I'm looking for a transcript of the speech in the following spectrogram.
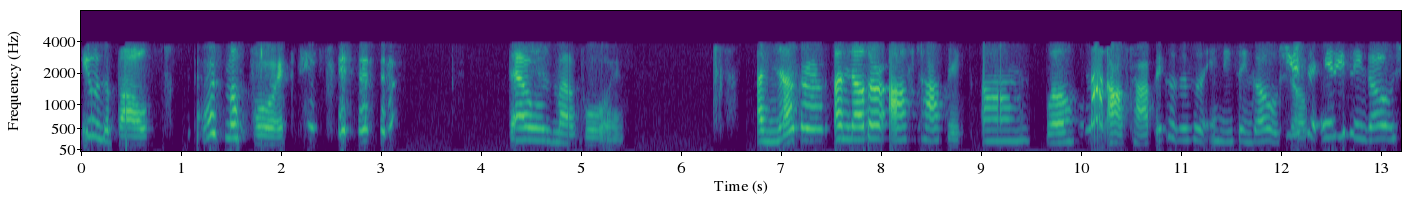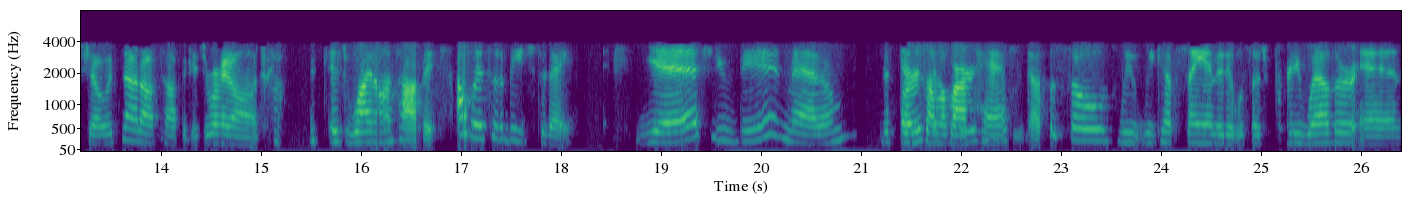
he was a boss. That was my boy. that was my boy. Another another off topic. Um, well, not off topic because it's an anything goes show. It's an anything goes show. It's not off topic. It's right on. it's right on topic. I went to the beach today. Yes, you did, madam the first some of our past episodes, we we kept saying that it was such pretty weather and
